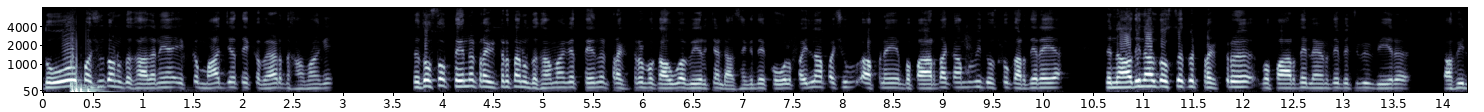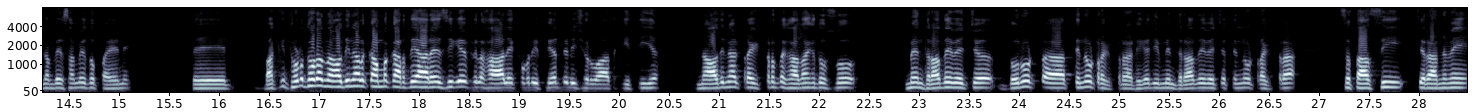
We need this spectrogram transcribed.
ਦੋ ਪਸ਼ੂ ਤੁਹਾਨੂੰ ਦਿਖਾ ਦਨੇ ਆ ਇੱਕ ਮੱਝ ਅਤੇ ਇੱਕ ਵੈੜ ਦਿਖਾਵਾਂਗੇ। ਤੇ ਦੋਸਤੋ, ਤਿੰਨ ਟਰੈਕਟਰ ਤੁਹਾਨੂੰ ਦਿਖਾਵਾਂਗੇ। ਤਿੰਨ ਟਰੈਕਟਰ ਵਿਕਾਊਗਾ ਵੀਰ ਝੰਡਾ ਸਿੰਘ ਦੇ ਕੋਲ। ਪਹਿਲਾਂ ਪਸ਼ੂ ਆਪਣੇ ਵਪਾਰ ਦਾ ਕੰਮ ਵੀ ਦੋਸਤੋ ਕਰਦੇ ਰਹੇ ਆ। ਤੇ ਨਾਲ ਦੀ ਨਾਲ ਦੋਸਤੋ, ਇੱਕ ਟਰੈਕਟਰ ਵਪਾਰ ਦੇ ਲੈਣ ਦੇ ਵਿੱਚ ਵੀ ਵੀਰ ਕਾਫੀ ਲੰਬੇ ਸਮੇਂ ਤੋਂ ਪਏ ਨੇ ਤੇ ਬਾਕੀ ਥੋੜਾ ਥੋੜਾ ਨਾਲ ਦੀ ਨਾਲ ਕੰਮ ਕਰਦੇ ਆ ਰਹੇ ਸੀਗੇ, ਫਿਲਹਾਲ ਇੱਕ ਵਾਰੀ ਫੇਰ ਜਿਹੜੀ ਸ਼ੁਰੂਆਤ ਕੀਤੀ ਆ। ਨਾਲ ਦੀ ਨਾਲ ਟਰੈਕਟਰ ਦਿਖਾ ਦਾਂਗੇ ਦੋਸਤੋ, ਮਹਿੰਦਰਾ ਦੇ ਵਿੱਚ ਦੋਨੋਂ ਟ- ਤਿੰਨੋਂ ਟਰੈਕਟਰ ਆ ਠੀਕ ਆ ਜੀ, ਮਹਿੰਦਰਾ ਦੇ ਵਿੱਚ ਤਿੰਨੋਂ ਟਰੈਕਟਰ ਆ 87 94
